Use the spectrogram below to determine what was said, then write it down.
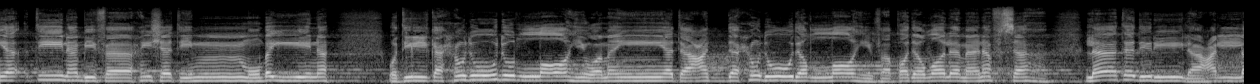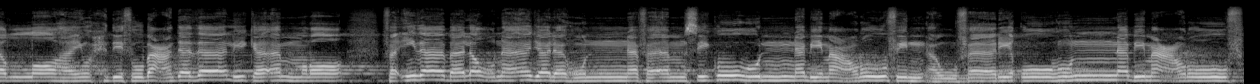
يأتين بفاحشة مبينة وتلك حدود الله ومن يتعد حدود الله فقد ظلم نفسه. لا تدري لعل الله يحدث بعد ذلك أمرا. فإذا بلغن أجلهن فأمسكوهن بمعروف أو فارقوهن بمعروف.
